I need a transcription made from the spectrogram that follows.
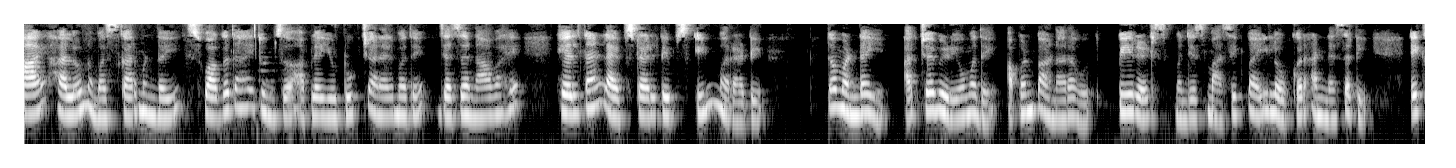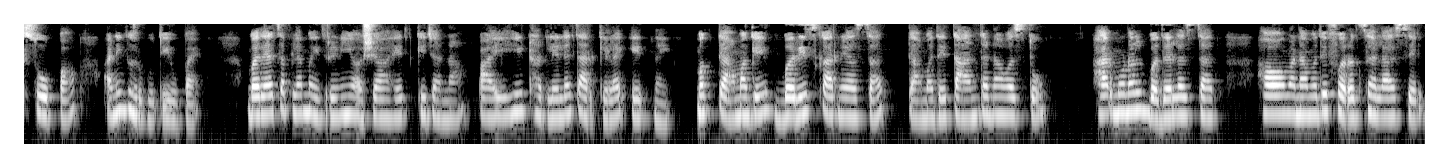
हाय हॅलो नमस्कार मंडळी. स्वागत आहे तुमचं आपल्या यूट्यूब चॅनलमध्ये ज्याचं नाव आहे health and lifestyle tips in Marathi तर मंडळी आजच्या व्हिडिओमध्ये आपण पाहणार आहोत पिरियड्स म्हणजेच मासिक पायी लवकर आणण्यासाठी एक सोपा आणि घरगुती उपाय. बऱ्याच आपल्या मैत्रिणी अशा आहेत की ज्यांना पायीही ठरलेल्या तारखेला येत नाही. मग त्यामागे बरीच कारणे असतात. त्यामध्ये ताणतणाव असतो हार्मोनल बदल असतात हवामानामध्ये फरक झाला असेल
